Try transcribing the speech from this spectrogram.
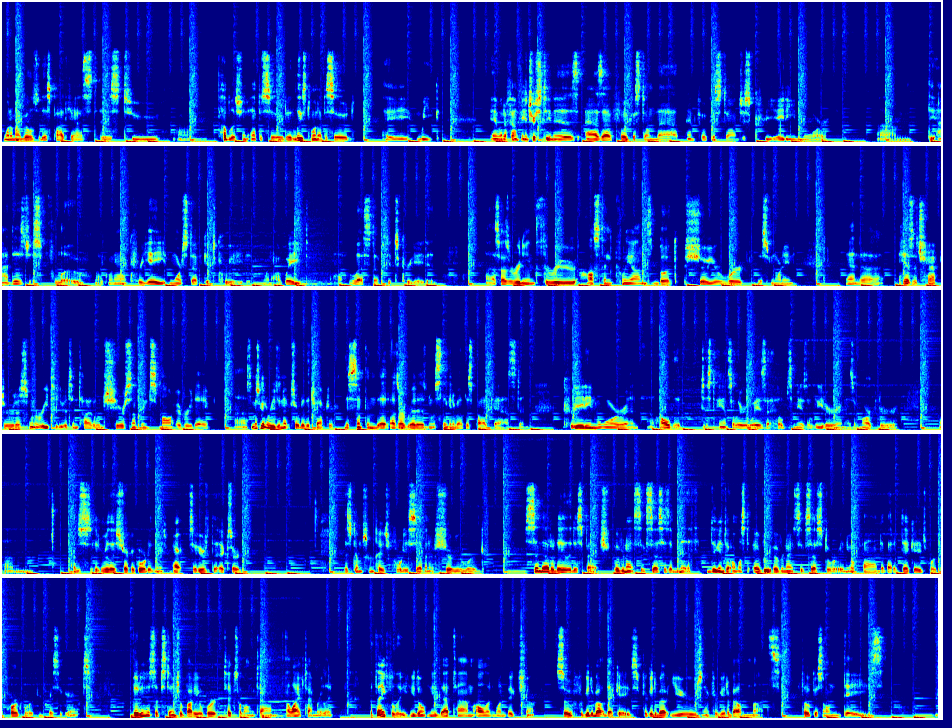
one of my goals with this podcast is to um, publish an episode, at least one episode a week. And what I found interesting is as I've focused on that and focused on just creating more, um, the ideas just flow. Like when I create, more stuff gets created. When I wait, uh, less stuff gets created. Uh, so I was reading through Austin Kleon's book, Show Your Work, this morning. And uh, he has a chapter that I just want to read to you. It's entitled Share Something Small Every Day. Uh, so I'm just going to read an excerpt of the chapter. It's something that, as I read it and was thinking about this podcast and creating more and all the just ancillary ways that helps me as a leader and as a marketer, um, I just it really struck a chord with me. All right, so here's the excerpt. This comes from page 47 of Show Your Work. Send out a daily dispatch. Overnight success is a myth. Dig into almost every overnight success story, and you'll find about a decade's worth of hard work and perseverance. Building a substantial body of work takes a long time, a lifetime really. But thankfully, you don't need that time all in one big chunk. So forget about decades, forget about years, and forget about months. Focus on days.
